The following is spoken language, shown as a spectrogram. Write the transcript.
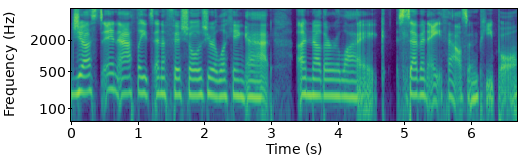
Just in athletes and officials, you're looking at another like seven, eight thousand people,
